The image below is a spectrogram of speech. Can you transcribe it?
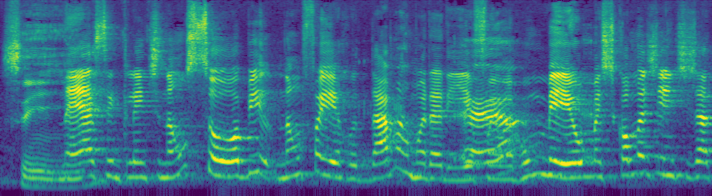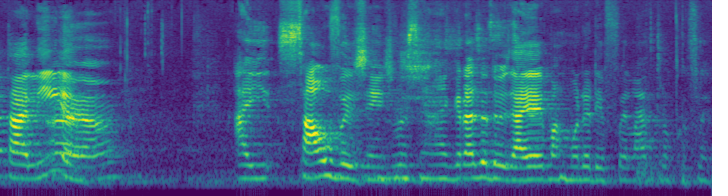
Sim. Né? Assim, o cliente não soube, não foi erro da marmoraria, é. foi um erro meu, mas como a gente já tá ali. É. Aí salva gente. Assim, ai, graças a Deus. Aí a marmoraria foi lá, trocou. Falei,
